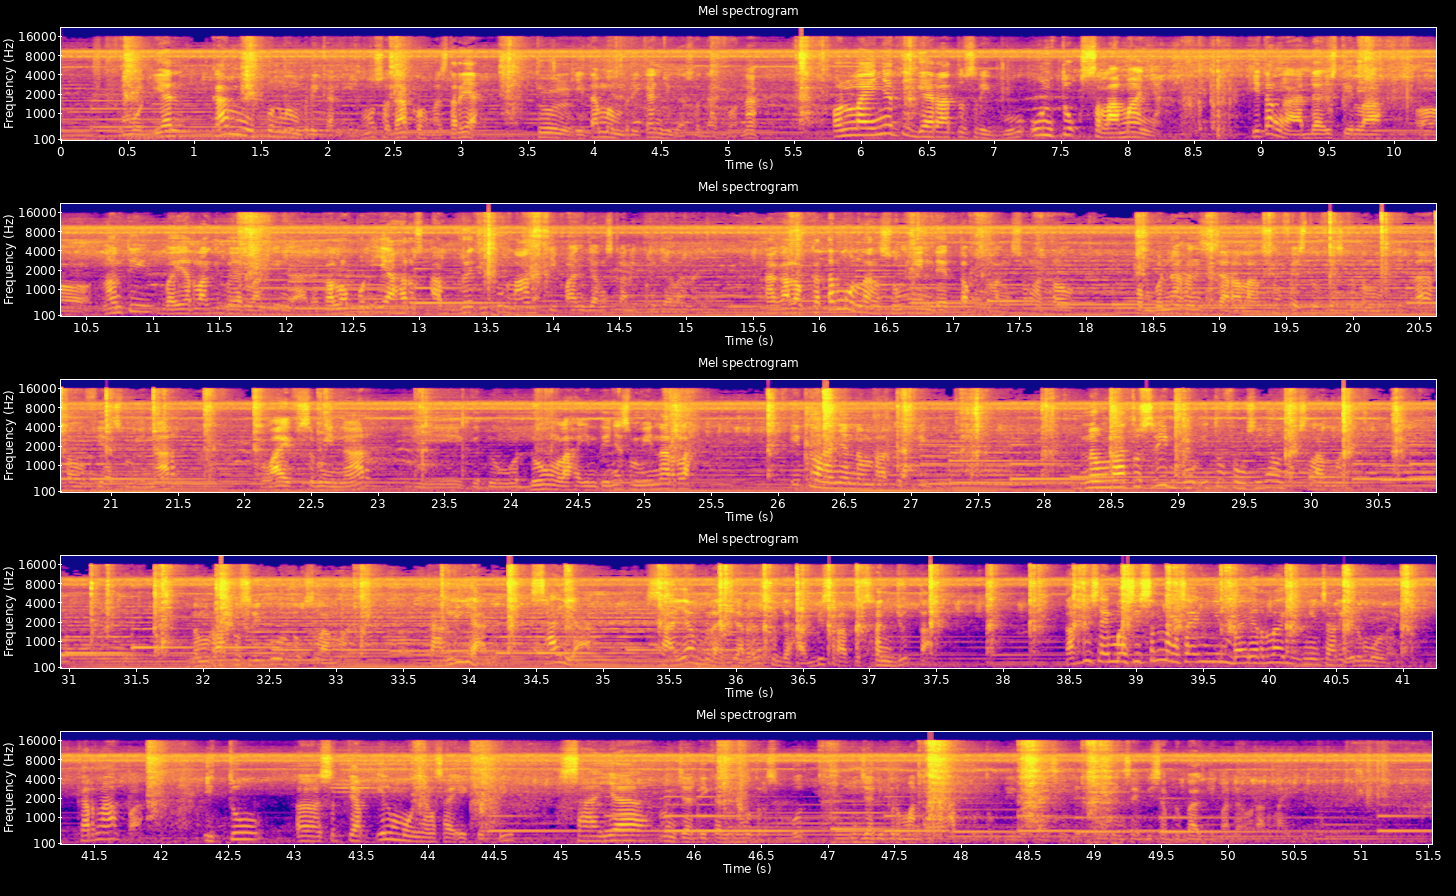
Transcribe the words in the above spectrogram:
kemudian kami pun memberikan ilmu sodako master ya? Betul. Kita memberikan juga sodako. Nah online-nya 300 ribu untuk selamanya kita nggak ada istilah eh, nanti bayar lagi bayar lagi nggak ada. Kalaupun iya harus upgrade itu nanti panjang sekali perjalanannya. Nah kalau ketemu langsung in detox langsung atau pembenahan secara langsung face to face ketemu kita atau via seminar live seminar di gedung-gedung lah intinya seminar lah itu hanya 600 ribu. 600 ribu itu fungsinya untuk selamanya 600 ribu untuk selamanya kalian saya saya belajarnya sudah habis ratusan juta tapi saya masih senang saya ingin bayar lagi ingin cari ilmu lagi. Karena apa? Itu eh, setiap ilmu yang saya ikuti saya menjadikan ilmu tersebut menjadi bermanfaat untuk diri saya sendiri dan saya bisa berbagi pada orang lain.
